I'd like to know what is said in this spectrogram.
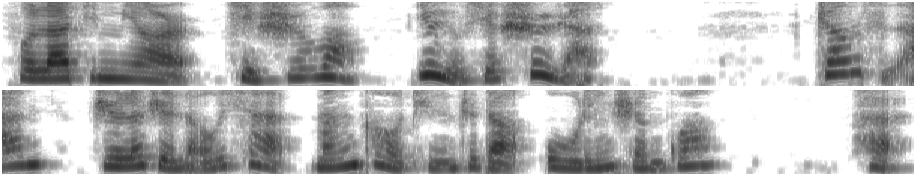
弗拉基米尔既失望又有些释然。张子安指了指楼下门口停着的五菱神光：“嗨，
